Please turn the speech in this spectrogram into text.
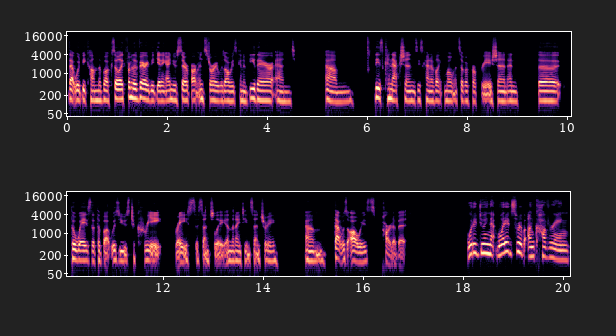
that would become the book. So like from the very beginning, I knew Sarah Bartman's story was always going to be there, and um, these connections, these kind of like moments of appropriation, and the the ways that the butt was used to create race essentially in the 19th century um, that was always part of it what did doing that what did sort of uncovering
